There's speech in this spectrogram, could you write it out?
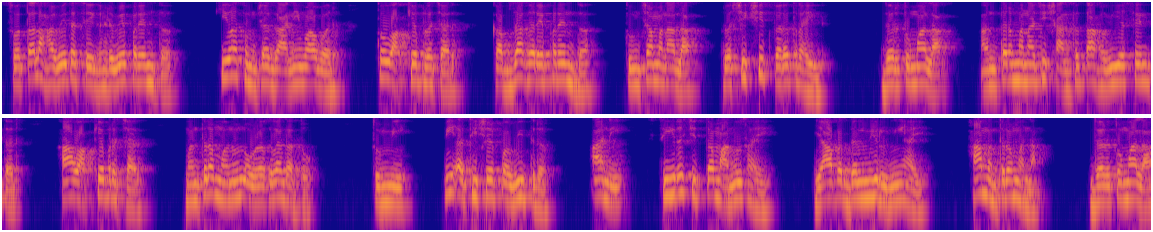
स्वतःला हवे तसे घडवेपर्यंत किंवा तुमच्या जाणीवावर तो वाक्यप्रचार कब्जा करेपर्यंत तुमच्या मनाला प्रशिक्षित करत राहील. जर तुम्हाला अंतर्मनाची शांतता हवी असेल तर हा वाक्यप्रचार मंत्र म्हणून ओळखला जातो. तुम्ही मी अतिशय पवित्र आणि स्थिरचित्त माणूस आहे याबद्दल मी ऋणी आहे. हा मंत्र म्हणा. जर तुम्हाला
